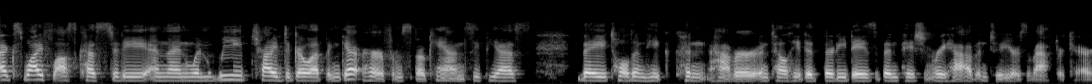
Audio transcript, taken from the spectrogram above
ex-wife lost custody, and then when we tried to go up and get her from Spokane CPS, they told him he couldn't have her until he did 30 days of inpatient rehab and two years of aftercare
